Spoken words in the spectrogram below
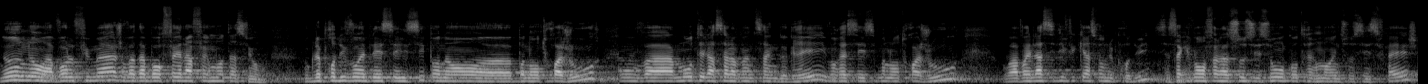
Non, non, avant le fumage, on va d'abord faire la fermentation. Donc les produits vont être laissés ici pendant, euh, pendant 3 jours. On va monter la salle à 25 degrés, ils vont rester ici pendant 3 jours. On va avoir une acidification du produit. C'est ça qui va en faire un saucisson, contrairement à une saucisse fraîche.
